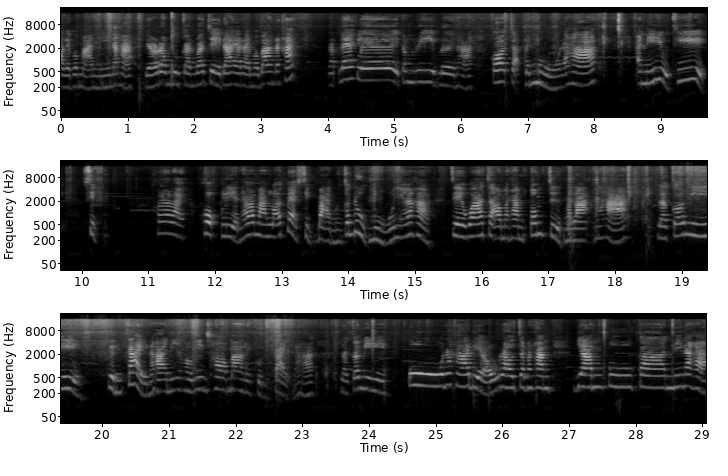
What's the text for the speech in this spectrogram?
อะไรประมาณนี้นะคะ เดี๋ยวเรามาดูกันว่าเจได้อะไรมาบ้างนะคะรับแรกเลยต้องรีบเลยนะคะ ก็จะเป็นหมูนะคะ อันนี้อยู่ที่สิบเขาเรียกอะไรหกเหรียญถ้าประมาณร้อยแปดสิบบาทเหมือนกระดูกหมูอย่างเงี้ยค่ะ เจว่าจะเอามาทำต้มจืดมะระนะคะ แล้วก็มีกึ่นไก่นะคะ อันนี้มาวินชอบมากเลยกึ่นไก่นะคะ แล้วก็มี ปูนะคะ เดี๋ยวเราจะมาทำยำปูกันนี่นะคะ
